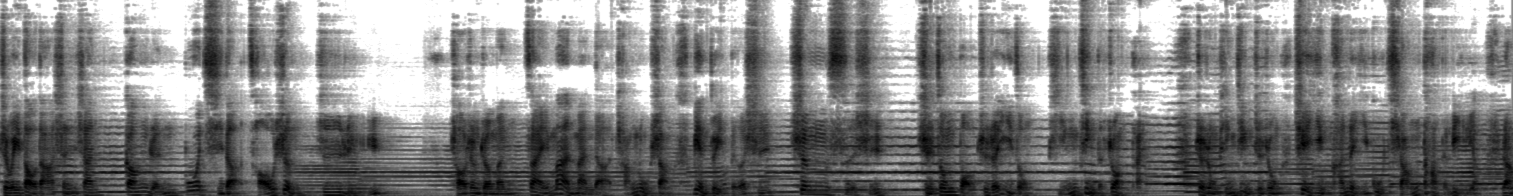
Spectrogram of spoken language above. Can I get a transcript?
只为到达神山冈仁波齐的朝圣之旅。朝圣者们在漫漫的长路上，面对得失、生死时，始终保持着一种平静的状态。这种平静之中，却隐含着一股强大的力量，让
